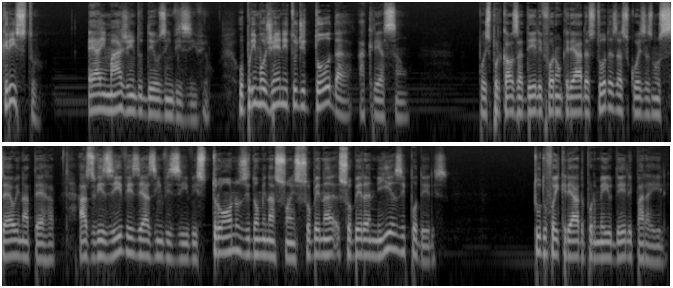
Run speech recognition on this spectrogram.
Cristo é a imagem do Deus invisível, o primogênito de toda a criação pois por causa dele foram criadas todas as coisas no céu e na terra, as visíveis e as invisíveis, tronos e dominações, soberanias e poderes. Tudo foi criado por meio dele e para ele.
